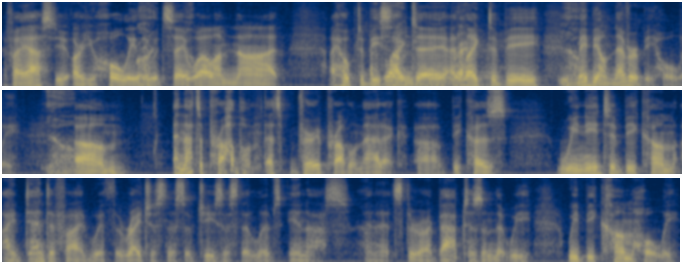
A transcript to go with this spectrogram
If I asked you, are you holy? They would say, well, I'm not. I hope to be I'd like to someday. be, I'd like to be. Maybe I'll never be holy. Um, and that's a problem. That's very problematic uh, because we need to become identified with the righteousness of Jesus that lives in us. And it's through our baptism that we, we become holy.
